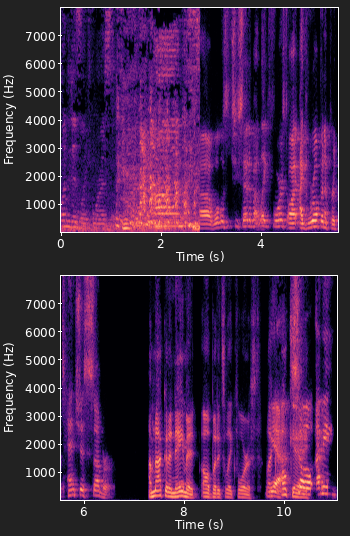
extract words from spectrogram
but it is Lake Forest. um, uh, "What was it she said about Lake Forest? Oh, I, I grew up in a pretentious suburb." I'm not going to name it. Oh, but it's Lake Forest. Like, yeah. okay. So I mean,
